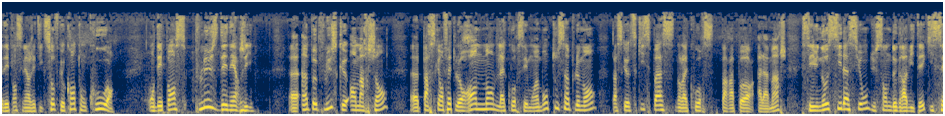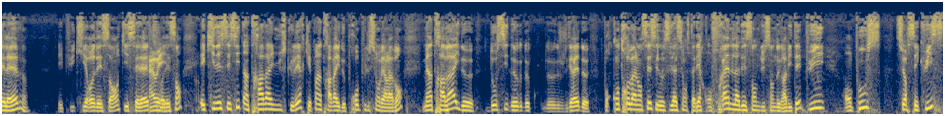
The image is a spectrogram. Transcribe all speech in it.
dépense énergétique. Sauf que quand on court, on dépense plus d'énergie. un peu plus qu'en marchant, parce qu'en fait le rendement de la course est moins bon, tout simplement parce que ce qui se passe dans la course par rapport à la marche, c'est une oscillation du centre de gravité qui s'élève et puis qui redescend, qui s'élève, Ah qui oui. redescend, et qui nécessite un travail musculaire qui n'est pas un travail de propulsion vers l'avant, mais un travail de, de, de- de- je dirais de, pour contrebalancer ces oscillations. C'est-à-dire qu'on freine la descente du centre de gravité, puis on pousse sur ses cuisses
